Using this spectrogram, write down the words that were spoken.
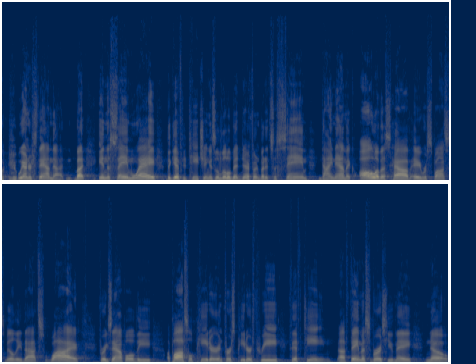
we understand that. But in the same way, the gift of teaching is a little bit different, but it's the same dynamic. All of us have a responsibility. That's why, for example, the apostle Peter in 1 Peter 3:15, a famous verse you may know.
